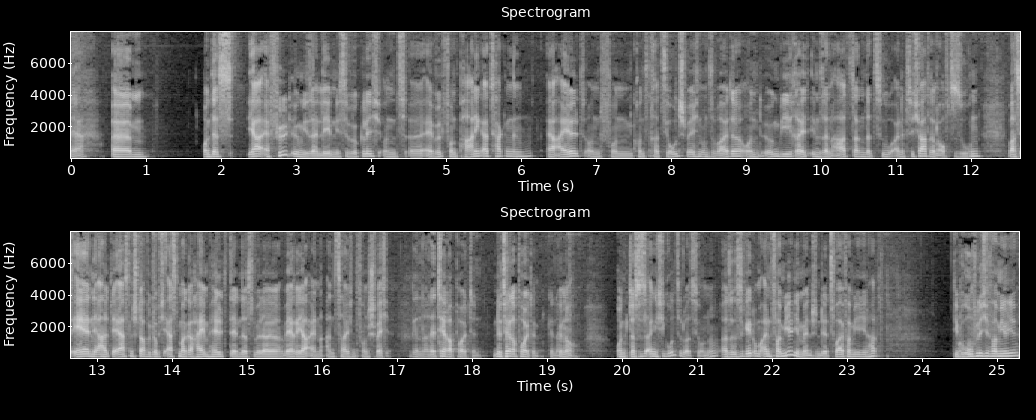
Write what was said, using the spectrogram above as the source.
Ja. Ähm, und das, ja, erfüllt irgendwie sein Leben nicht so wirklich und äh, er wird von Panikattacken ereilt und von Konzentrationsschwächen und so weiter und irgendwie rät ihm sein Arzt dann dazu, eine Psychiaterin aufzusuchen, was er innerhalb der ersten Staffel, glaube ich, erstmal geheim hält, denn das würde, wäre ja ein Anzeichen von Schwäche. Genau, eine Therapeutin. Eine Therapeutin, Genau. genau. Und das ist eigentlich die Grundsituation. Ne? Also es geht um einen Familienmenschen, der zwei Familien hat. Die berufliche Familie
